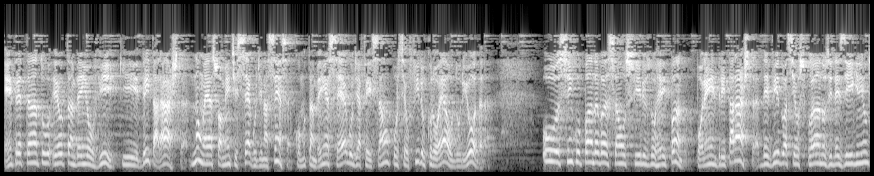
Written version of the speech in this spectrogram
Entretanto, eu também ouvi que Dhritarashtra não é somente cego de nascença, como também é cego de afeição por seu filho cruel Duryodhana. Os cinco Pandavas são os filhos do rei Pandu, porém Dhritarashtra, devido a seus planos e desígnios,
